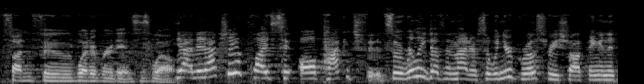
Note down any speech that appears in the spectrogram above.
fun food, whatever it is as well. Yeah, and it actually applies to all packaged food. So it really doesn't matter. So when you're grocery shopping, and it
